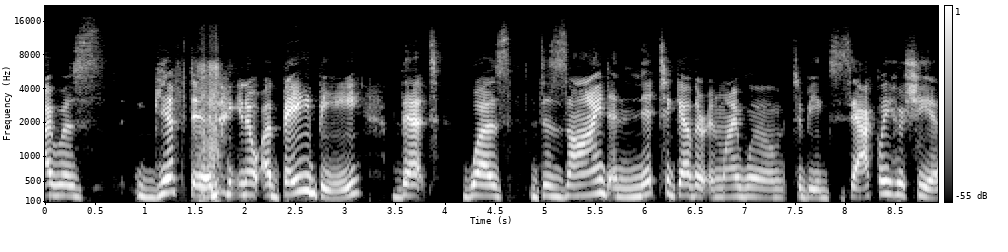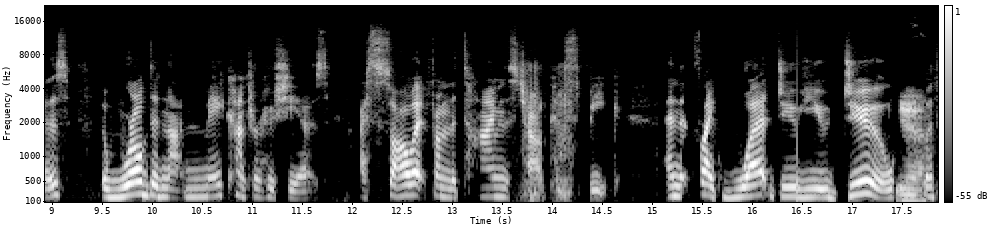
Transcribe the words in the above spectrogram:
I was gifted, you know, a baby that was designed and knit together in my womb to be exactly who she is. The world did not make Hunter who she is. I saw it from the time this child could speak. And it's like, what do you do yeah. with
